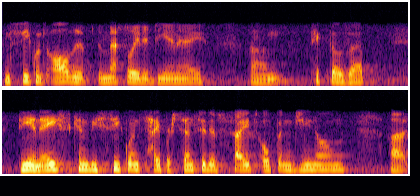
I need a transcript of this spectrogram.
You can sequence all the, the methylated DNA, um, pick those up. DNase can be sequenced, hypersensitive sites, open genome. Uh,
